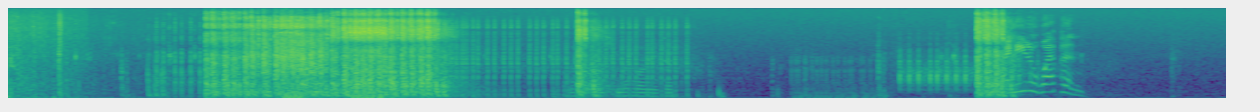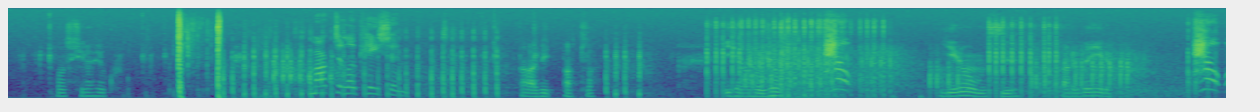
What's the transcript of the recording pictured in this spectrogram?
var. Bana kalsınlar bana yeter. I need a weapon. Lan silah yok. Marked a location. Abi atla. Ya hocam Help! yerim ama sizi. Harbiden yerim. Help!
